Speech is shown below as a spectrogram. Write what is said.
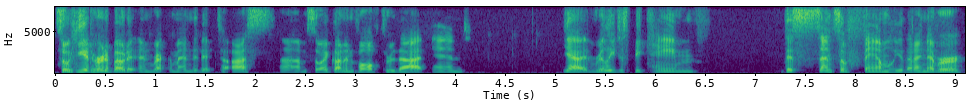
So he had heard about it and recommended it to us. Um, so I got involved through that, and yeah, it really just became this sense of family that I never,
